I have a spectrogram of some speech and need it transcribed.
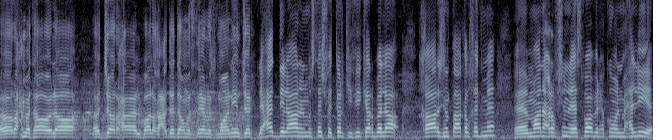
آه، رحمة هؤلاء الجرحى البالغ عددهم 82 جرح لحد الآن المستشفى التركي في كربلاء خارج نطاق الخدمة. آه، ما نعرف شنو الأسباب. الحكومة المحلية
